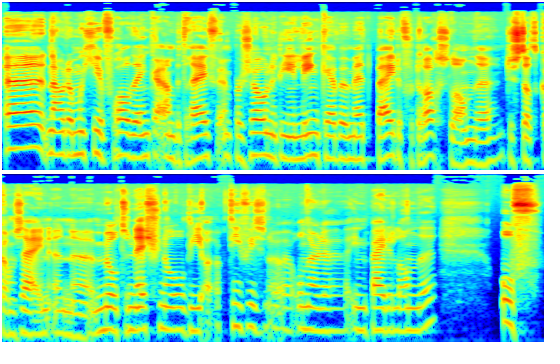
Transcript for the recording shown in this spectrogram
Uh, nou, dan moet je vooral denken aan bedrijven en personen die een link hebben met beide verdragslanden. Dus dat kan zijn een uh, multinational die actief is uh, onder de, in beide landen. Of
